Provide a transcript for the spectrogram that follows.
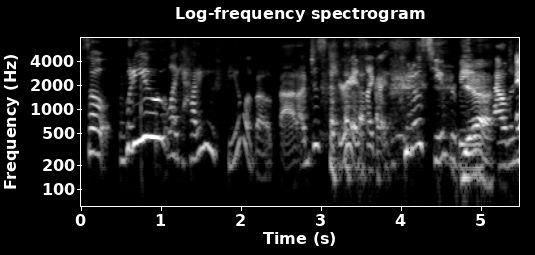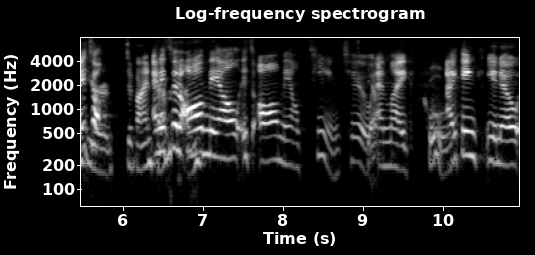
So what do you like? How do you feel about that? I'm just curious. like kudos to you for being yeah. out into it's your all, divine. And it's an all male, it's all male team too. Yep. And like cool. I think, you know,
